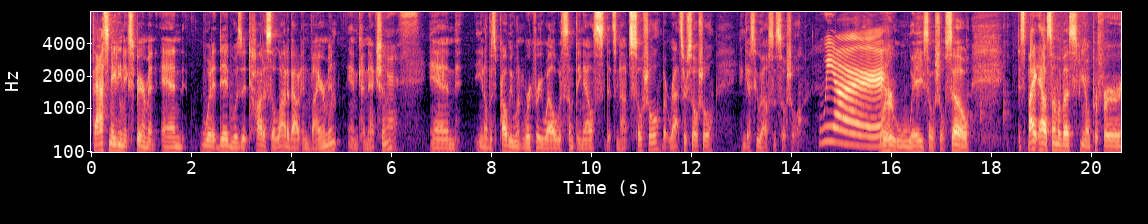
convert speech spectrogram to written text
fascinating experiment. And what it did was it taught us a lot about environment and connection. yes. And, you know, this probably wouldn't work very well with something else that's not social, but rats are social. And guess who else is social? We are. We're way social. So, despite how some of us, you know, prefer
